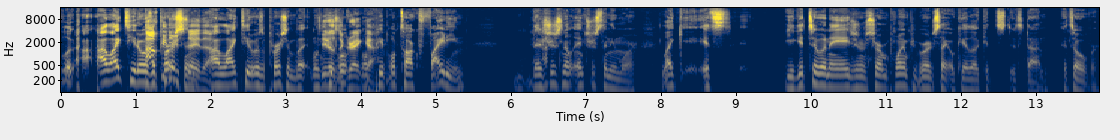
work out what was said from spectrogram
Look, I, I like Tito as How a can you person. say that? I like Tito as a person, but when Tito's a people, great when guy. people talk fighting, there's just no interest anymore. Like it's you get to an age and a certain point, people are just like, okay, look, it's it's done, it's over.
